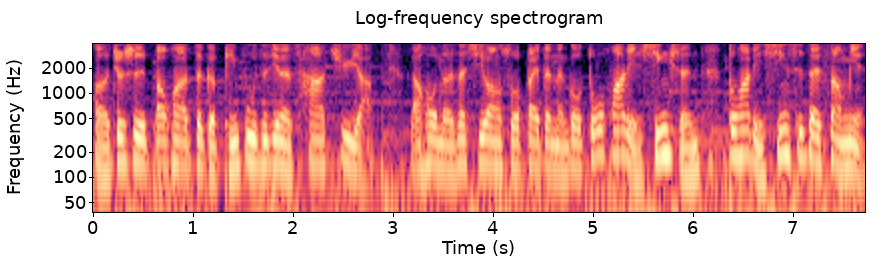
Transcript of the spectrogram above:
呃，就是包括这个贫富之间的差距啊，然后呢，他希望说拜登能够多花点心神，多花点心思在上面。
